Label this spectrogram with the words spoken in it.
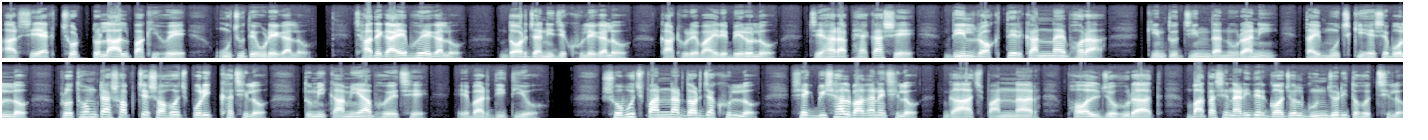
আর সে এক ছোট্ট লাল পাখি হয়ে উঁচুতে উড়ে গেল। ছাদে গায়েব হয়ে গেল। দরজা নিজে খুলে গেল। কাঠুরে বাইরে বেরোলো। চেহারা ফ্যাকাশে, দিল রক্তের কান্নায় ভরা। কিন্তু জিন্দা নুরানি তাই মুচকি হেসে বলল, প্রথমটা সবচেয়ে সহজ পরীক্ষা ছিল। তুমি কামিয়াব হয়েছে। এবার দ্বিতীয়। সবুজ পান্নার দরজা খুলল। সে এক বিশাল বাগানে ছিল। গাছ, পান্নার, ফল, জহুরাত, বাতাসে নারীদের গজল গুঞ্জরিত হচ্ছিল।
